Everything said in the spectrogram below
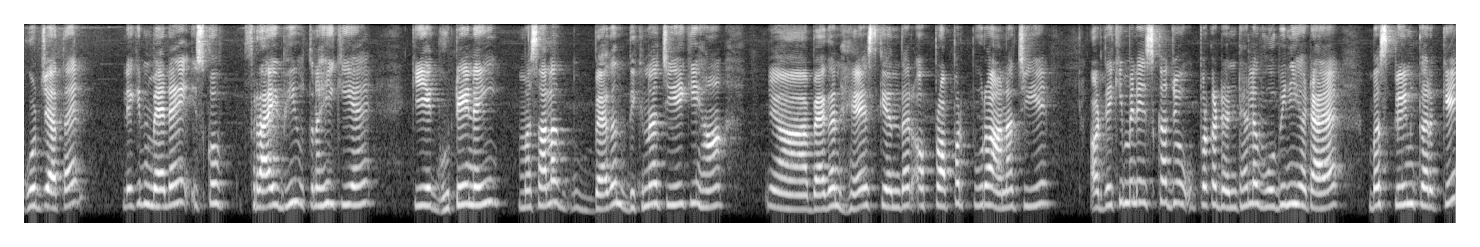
घुट जाता है, लेकिन मैंने इसको फ्राई भी उतना ही किया है कि ये घुटे नहीं। मसाला बैगन दिखना चाहिए कि हाँ बैगन है इसके अंदर और प्रॉपर पूरा आना चाहिए। और देखिए मैंने इसका जो ऊपर का डंठल है वो भी नहीं हटाया, बस क्लीन करके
